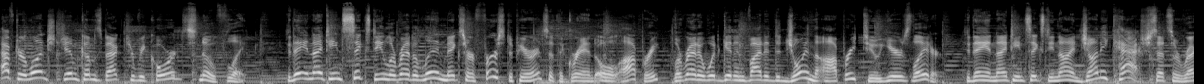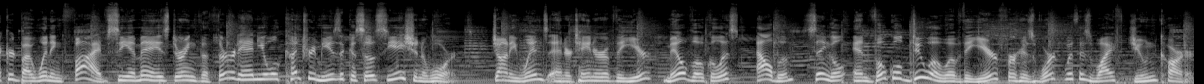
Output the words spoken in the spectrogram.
After lunch, Jim comes back to record Snowflake. Today in 1960, Loretta Lynn makes her first appearance at the Grand Ole Opry. Loretta would get invited to join the Opry two years later. Today in 1969, Johnny Cash sets a record by winning five CMAs during the third annual Country Music Association Awards. Johnny wins Entertainer of the Year, Male Vocalist, Album, Single, and Vocal Duo of the Year for his work with his wife June Carter.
